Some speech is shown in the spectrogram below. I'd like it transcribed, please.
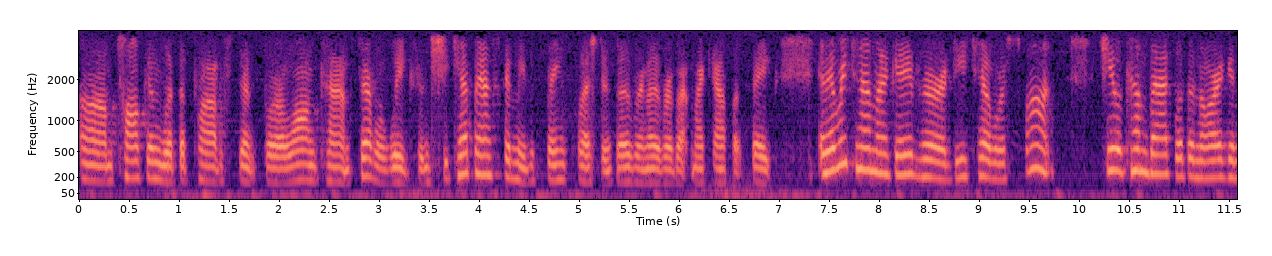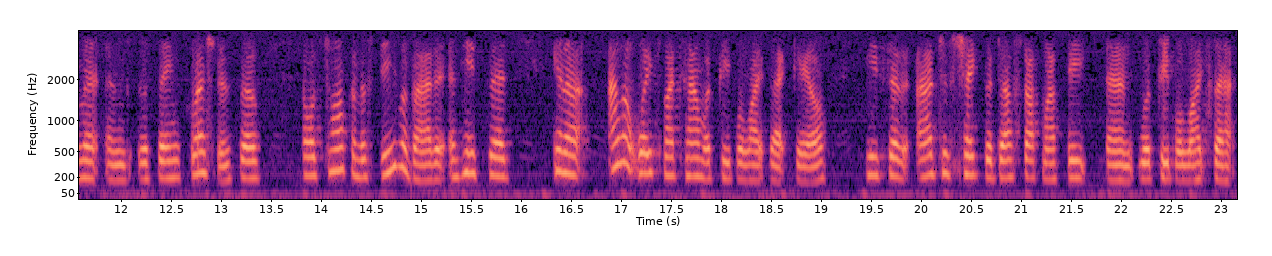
um, talking with a Protestant for a long time, several weeks, and she kept asking me the same questions over and over about my Catholic faith. And every time I gave her a detailed response, she would come back with an argument and the same question. So I was talking to Steve about it, and he said, you know, I don't waste my time with people like that, Gail. He said, I just shake the dust off my feet and with people like that.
